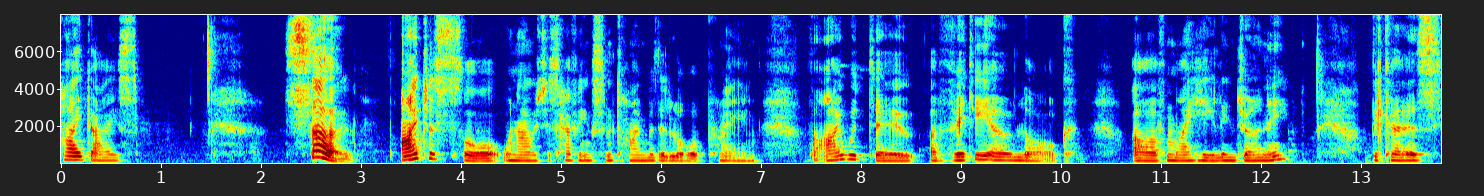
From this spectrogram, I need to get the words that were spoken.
Hi guys. So, I just thought when I was just having some time with the Lord praying that I would do a video log of my healing journey because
